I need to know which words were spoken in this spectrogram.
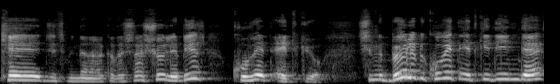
K cisminden arkadaşlar şöyle bir kuvvet etkiyor. Şimdi böyle bir kuvvet etkilediğinde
